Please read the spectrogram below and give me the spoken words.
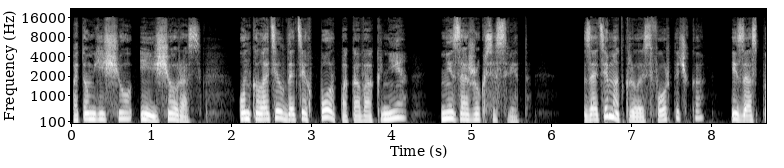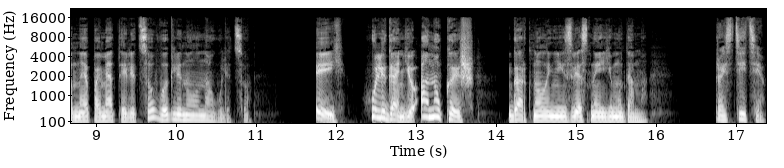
Потом еще и еще раз. Он колотил до тех пор, пока в окне не зажегся свет. Затем открылась форточка, и заспанное помятое лицо выглянуло на улицу. «Эй, хулиганью, а ну кыш!» — гаркнула неизвестная ему дама. «Простите»,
